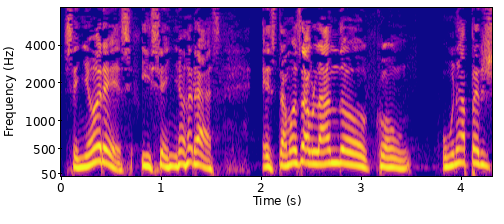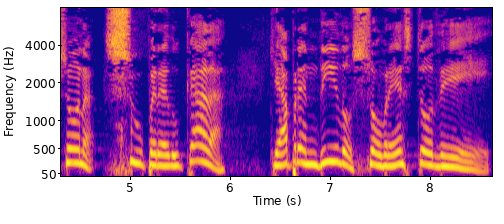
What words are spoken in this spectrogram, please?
Señores y señoras, estamos hablando con una persona súper educada que ha aprendido sobre esto de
